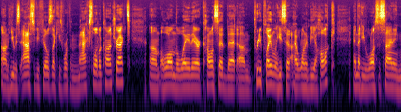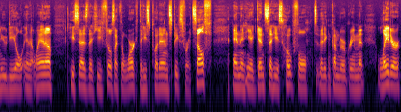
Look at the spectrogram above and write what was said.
Um, he was asked if he feels like he's worth a max level contract. Um, along the way there, Colin said that um, pretty plainly he said, I want to be a Hawk, and that he wants to sign a new deal in Atlanta. He says that he feels like the work that he's put in speaks for itself, and then he again said he is hopeful that he can come to agreement. Later,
